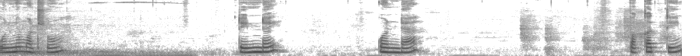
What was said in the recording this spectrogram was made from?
ஒன்று மற்றும் ரெண்டை கொண்ட பக்கத்தின்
